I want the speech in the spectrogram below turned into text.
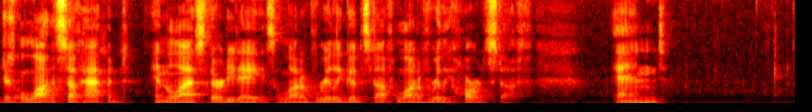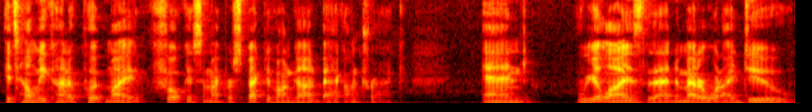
just a lot of stuff happened in the last 30 days. A lot of really good stuff, a lot of really hard stuff. And it's helped me kind of put my focus and my perspective on God back on track. And realize that no matter what I do,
